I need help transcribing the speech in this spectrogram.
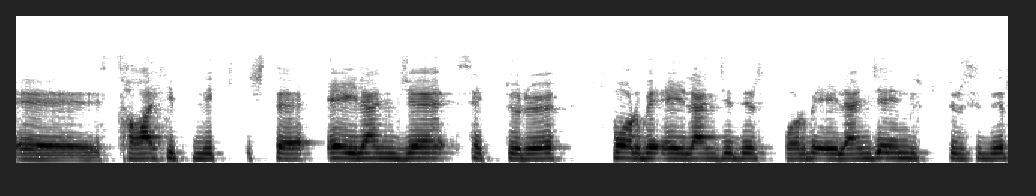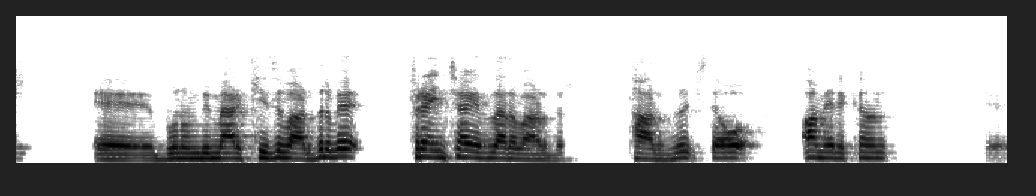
e, sahiplik, işte eğlence sektörü, spor bir eğlencedir, spor bir eğlence endüstrisidir. E, bunun bir merkezi vardır ve franchise'lar vardır tarzı. İşte o Amerikan e,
